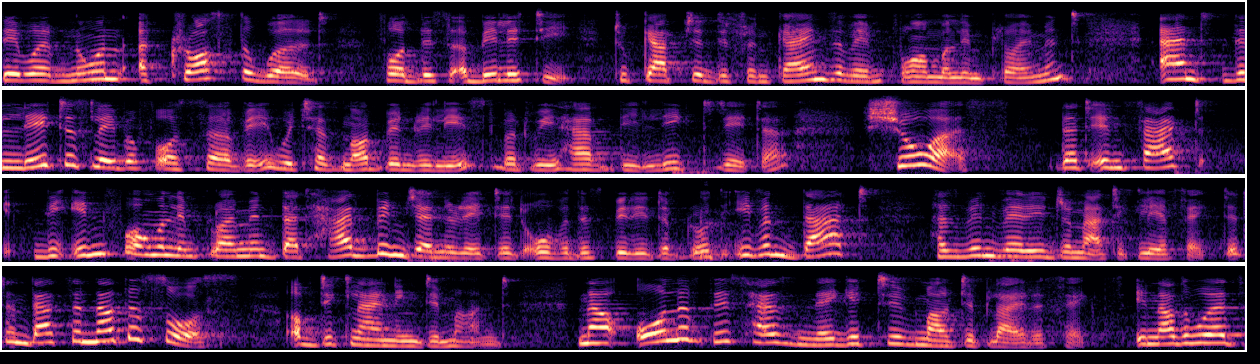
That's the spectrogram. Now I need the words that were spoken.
They were known across the world for this ability to capture different kinds of informal employment. And the latest labor force survey, which has not been released, but we have the leaked data, show us that in fact the informal employment that had been generated over this period of growth, even that has been very dramatically affected. And that's another source of declining demand. Now, all of this has negative multiplier effects. In other words,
